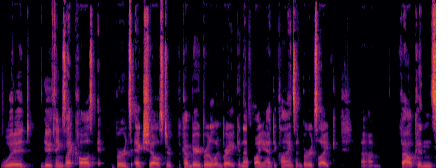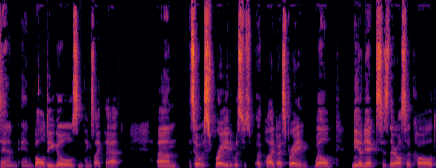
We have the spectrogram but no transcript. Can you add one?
would do things like cause birds' eggshells to become very brittle and break. And that's why you had declines in birds like um, falcons and, and bald eagles and things like that. Um, so it was sprayed, it was applied by spraying. Well, neonics, as they're also called,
